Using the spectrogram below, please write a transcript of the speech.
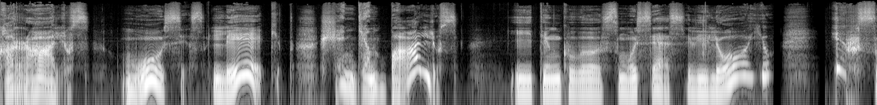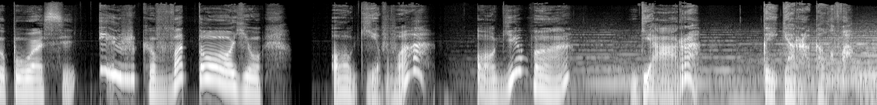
karalius. Musis, lėkit, šiandien balius. Į tinklus muses vilioju ir supuosi, ir kvatoju. O gyva, o gyva, gera, kai gera galva.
